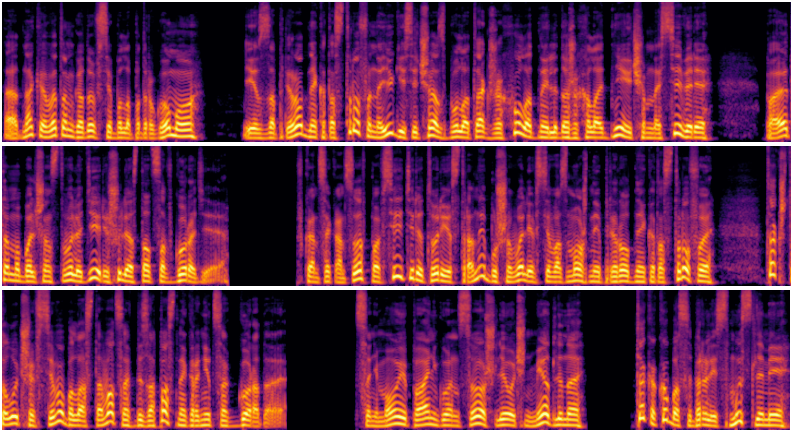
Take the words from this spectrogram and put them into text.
Однако в этом году все было по-другому. Из-за природной катастрофы на юге сейчас было так же холодно или даже холоднее, чем на севере, поэтому большинство людей решили остаться в городе. В конце концов, по всей территории страны бушевали всевозможные природные катастрофы, так что лучше всего было оставаться в безопасных границах города. Цанимо и Пань Гуэнцо шли очень медленно, так как оба собирались с мыслями.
